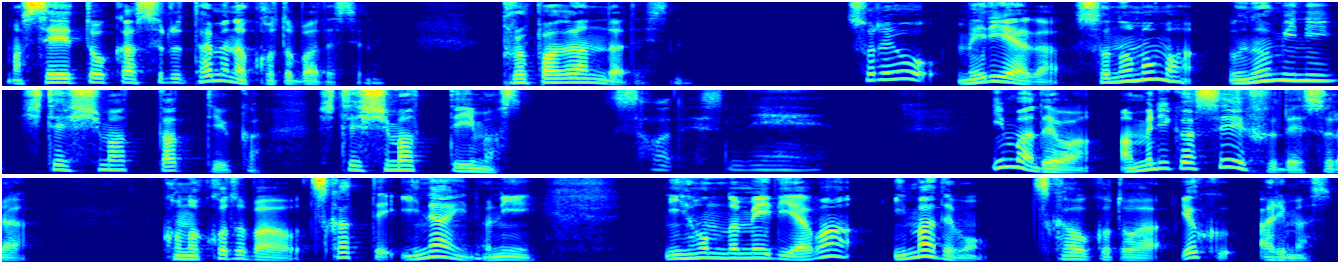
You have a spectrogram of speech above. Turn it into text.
まあ、正当化するための言葉ですよね。プロパガンダですね。それをメディアがそのまま鵜呑みにしてしまったっていうか、してしまっています。そうですね。今ではアメリカ政府ですらこの言葉を使っていないのに、日本のメディアは今でも使うことがよくあります。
